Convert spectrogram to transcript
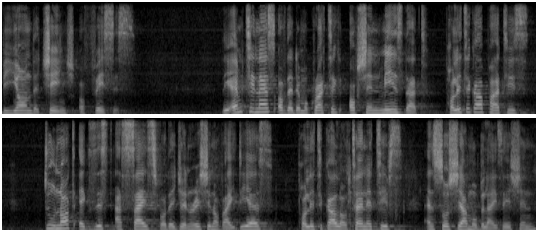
beyond the change of faces. The emptiness of the democratic option means that political parties do not exist as sites for the generation of ideas, political alternatives, and social mobilization,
